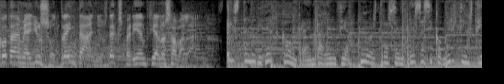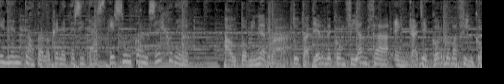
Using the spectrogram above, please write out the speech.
JM Ayuso, 30 años de experiencia nos avalan. Esta Navidad compra en Valencia. Nuestras empresas y comercios tienen todo lo que necesitas. Es un consejo de Autominerva, tu taller de confianza en calle Córdoba 5.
